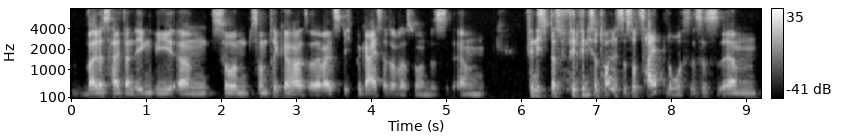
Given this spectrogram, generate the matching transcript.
weil das halt dann irgendwie ähm, zum, zum Trick gehört oder weil es dich begeistert oder so. Und das ähm, finde ich, find, find ich so toll. Das ist so zeitlos. Das ist, ähm,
